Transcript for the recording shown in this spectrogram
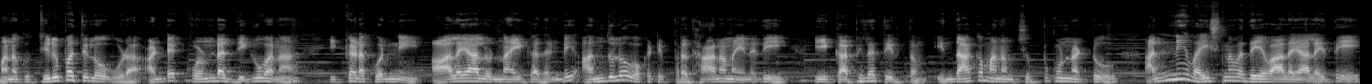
మనకు తిరుపతిలో కూడా అంటే కొండ దిగువన ఇక్కడ కొన్ని ఆలయాలు ఉన్నాయి కదండి. అందులో ఒకటి ప్రధానమైనది ఈ కపిల తీర్థం. ఇందాక మనం చెప్పుకున్నట్టు అన్ని వైష్ణవ దేవాలయాలైతే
